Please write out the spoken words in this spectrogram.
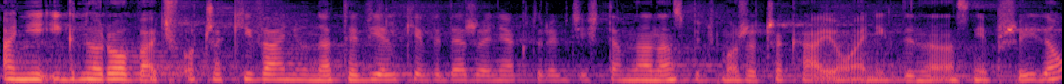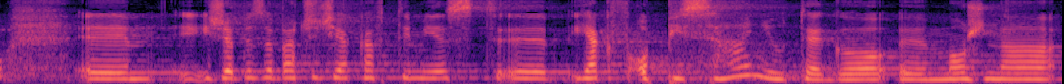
a nie ignorować w oczekiwaniu na te wielkie wydarzenia, które gdzieś tam na nas być może czekają, a nigdy na nas nie przyjdą. I żeby zobaczyć, jaka w tym jest, y, jak w opisaniu tego y, można,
